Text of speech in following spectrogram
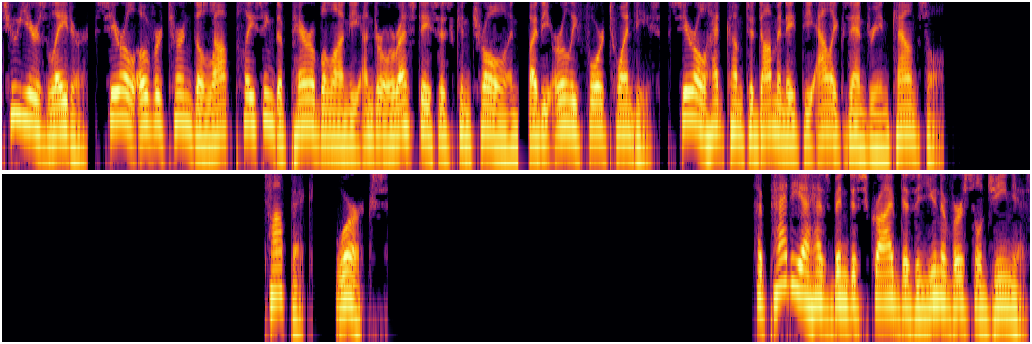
Two years later, Cyril overturned the law placing the Parabolani under Orestes's control and, by the early 420s, Cyril had come to dominate the Alexandrian Council. Works Hypatia has been described as a universal genius,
